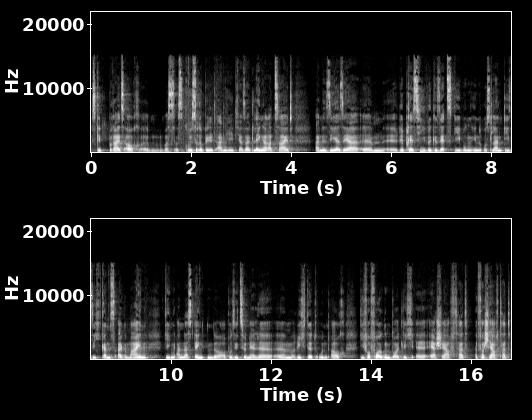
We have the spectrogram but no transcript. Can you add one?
Es gibt bereits auch, ähm, was das größere Bild angeht, ja seit längerer Zeit eine sehr, sehr ähm, repressive Gesetzgebung in Russland, die sich ganz allgemein gegen andersdenkende Oppositionelle ähm, richtet und auch die Verfolgung deutlich äh, erschärft hat, äh, verschärft hat.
